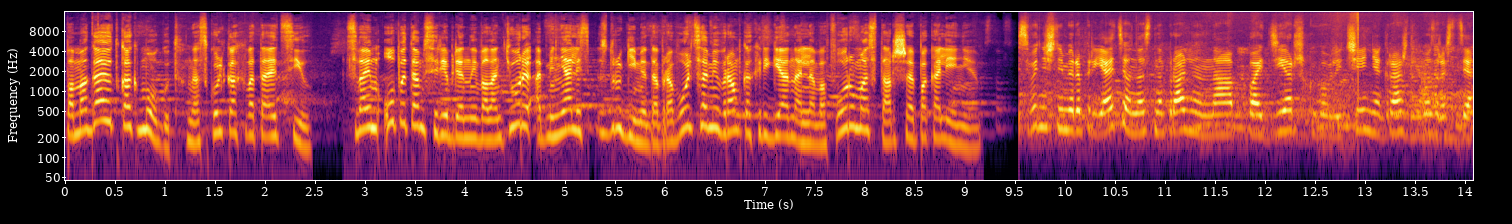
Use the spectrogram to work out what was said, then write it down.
Помогают как могут, насколько хватает сил. Своим опытом серебряные волонтеры обменялись с другими добровольцами в рамках регионального форума «Старшее поколение». Сегодняшнее мероприятие у нас направлено на поддержку и вовлечение граждан в возрасте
